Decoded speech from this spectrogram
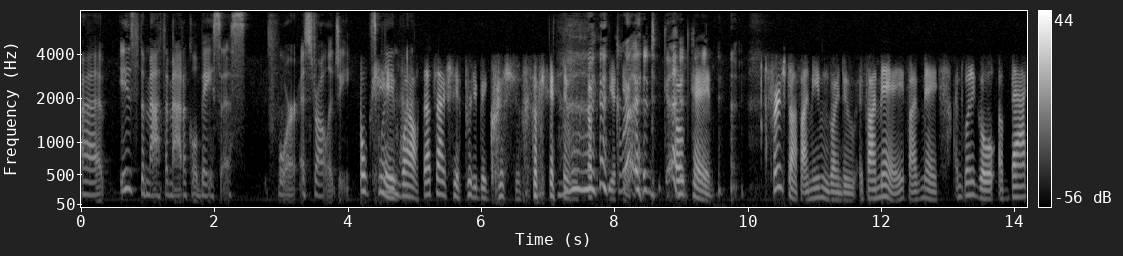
uh, is the mathematical basis for astrology? Okay, that. wow, that's actually a pretty big question. okay. Yeah, yeah. Good, good. Okay. First off, I'm even going to, if I may, if I may, I'm going to go back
